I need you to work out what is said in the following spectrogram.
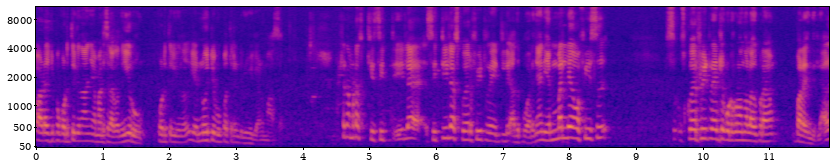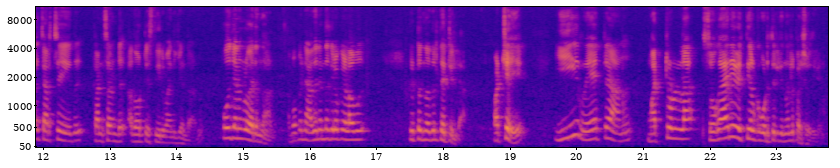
വാടകയ്ക്ക് ഇപ്പോൾ കൊടുത്തിരിക്കുന്നതാണ് ഞാൻ മനസ്സിലാക്കുന്നത്. ഈ റൂം കൊടുത്തിരിക്കുന്നത് എണ്ണൂറ്റി മുപ്പത്തിരണ്ട് രൂപയ്ക്കാണ് മാസം. പക്ഷേ നമ്മുടെ സിറ്റിയിലെ സിറ്റിയിലെ സ്ക്വയർ ഫീറ്റ് റേറ്റിൽ അത് പോരാ. ഞാൻ M L A office square feet റേറ്റിൽ കൊടുക്കണമെന്നുള്ള അഭിപ്രായം പറയുന്നില്ല. അത് ചർച്ച ചെയ്ത് കൺസേൺഡ് അതോറിറ്റീസ് തീരുമാനിക്കേണ്ടതാണ്. പൊതുജനങ്ങൾ വരുന്നതാണ്. അപ്പോൾ പിന്നെ അതിനെന്തെങ്കിലുമൊക്കെ ഇളവ് കിട്ടുന്നതിൽ തെറ്റില്ല. പക്ഷേ ഈ റേറ്റാണ് മറ്റുള്ള സ്വകാര്യ വ്യക്തികൾക്ക് കൊടുത്തിരിക്കുന്നതിൽ പരിശോധിക്കണം.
